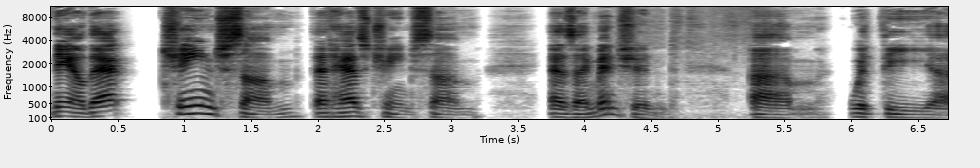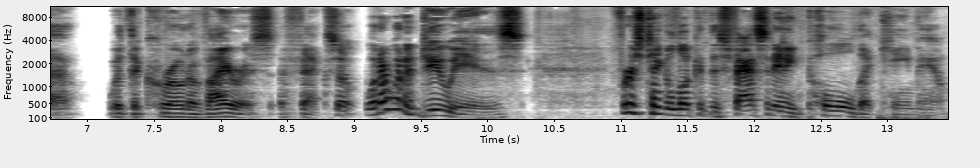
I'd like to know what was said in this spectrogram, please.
now that changed some, that has changed some as I mentioned, um, with the uh, with the coronavirus effect. So what I want to do is first take a look at this fascinating poll that came out.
